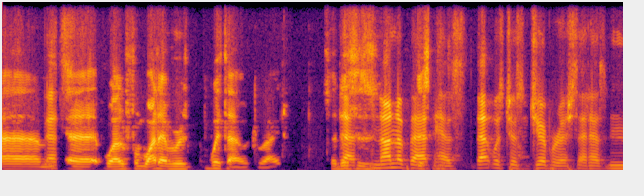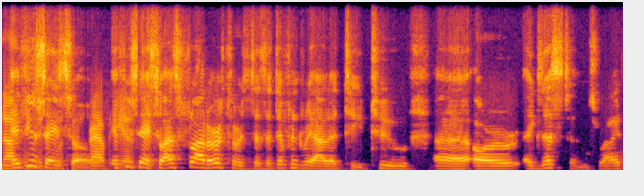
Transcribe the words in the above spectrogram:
Um, uh, well, from whatever is without, right? So this that- is none of that has. That was just gibberish. That has nothing. if you to do say with so, gravity if you say so, as flat earthers, there's a different reality to uh, our existence, right?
